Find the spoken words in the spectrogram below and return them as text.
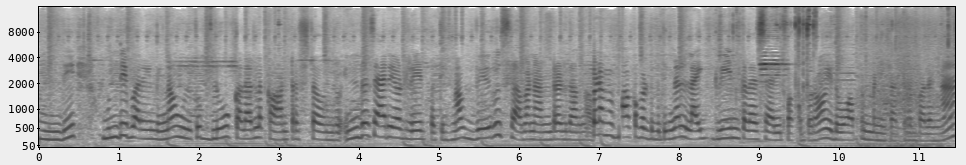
முந்தி. முந்தி பார்த்தீங்கன்னா உங்களுக்கு ப்ளூ கலரில் கான்ட்ராஸ்ட்டாக வந்துடும் இந்த சாரியோட ரேட் பார்த்திங்கன்னா வெறும் செவன் ஹண்ட்ரட் தாங்க. இப்போ நம்ம பார்க்கப்பட்டு பார்த்திங்கன்னா பார்த்தீங்கன்னா லைட் க்ரீன் கலர் சாரீ பார்க்க போகிறோம் இதை ஓப்பன் பண்ணி காட்டுறேன் பாருங்கள்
